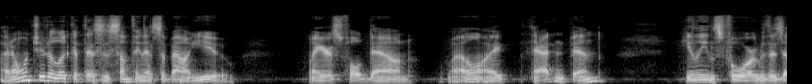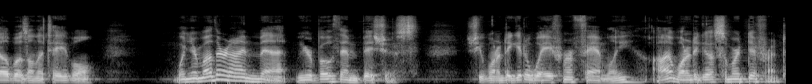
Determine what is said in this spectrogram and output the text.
I don't want you to look at this as something that's about you. My ears fold down. Well, I hadn't been. He leans forward with his elbows on the table. When your mother and I met, we were both ambitious. She wanted to get away from her family. I wanted to go somewhere different.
